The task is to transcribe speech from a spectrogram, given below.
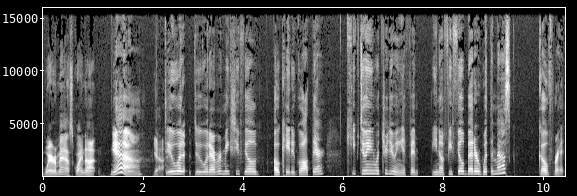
wear a mask. Why not? Yeah. Yeah. Do what do whatever makes you feel okay to go out there. Keep doing what you're doing. If it you know, if you feel better with a mask, go for it.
